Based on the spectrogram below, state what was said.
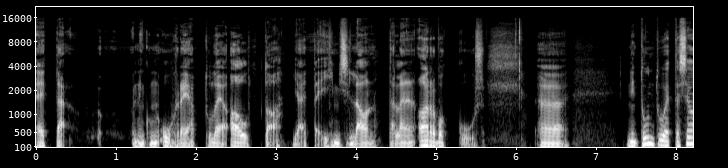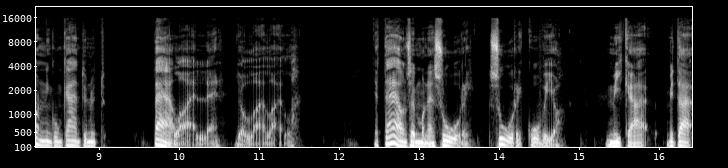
että niin kuin uhreja tulee auttaa ja että ihmisillä on tällainen arvokkuus, öö, niin tuntuu, että se on niin kuin kääntynyt päälaelleen jollain lailla. Ja tämä on semmoinen suuri, suuri kuvio, mikä, mitä,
